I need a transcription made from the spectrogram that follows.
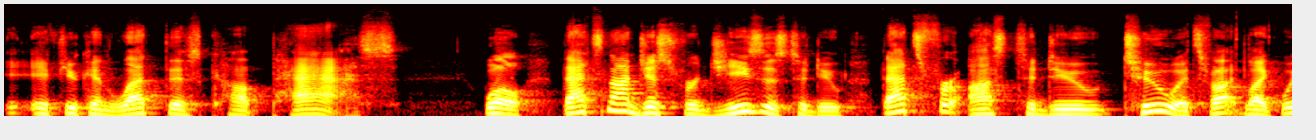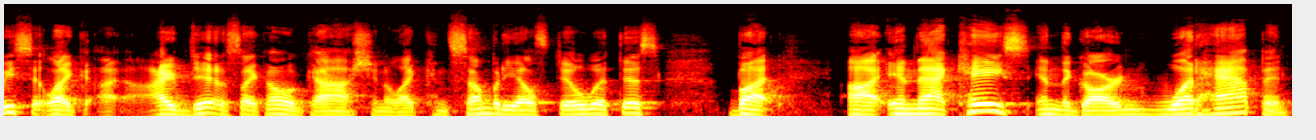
if you can let this cup pass. Well, that's not just for Jesus to do. That's for us to do too. It's like we said, like I, I did. It's like, oh gosh, you know, like can somebody else deal with this? But uh, in that case, in the garden, what happened?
